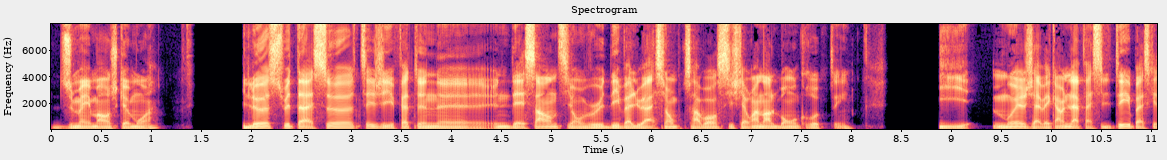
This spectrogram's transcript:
du même âge que moi. Puis là, suite à ça, j'ai fait une, euh, une descente, si on veut, d'évaluation pour savoir si j'étais vraiment dans le bon groupe. Puis moi, j'avais quand même de la facilité parce que,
